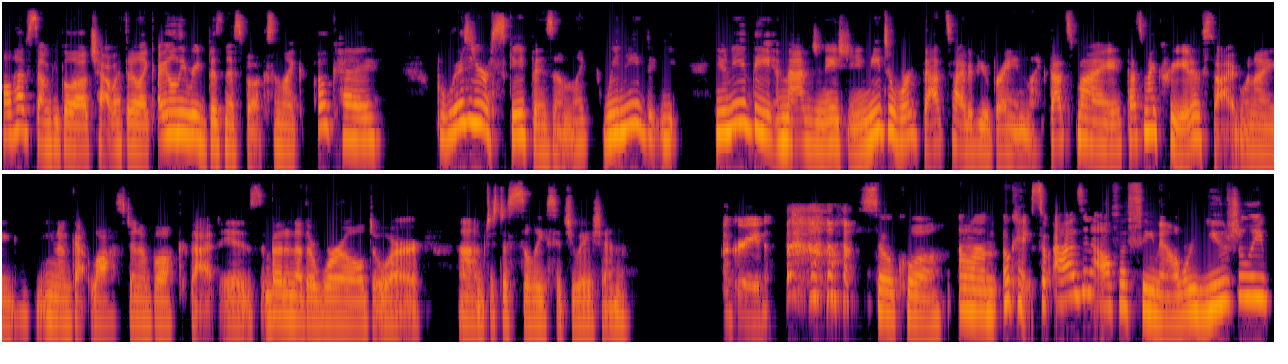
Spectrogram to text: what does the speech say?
I'll have some people I'll chat with. They're like, I only read business books. I'm like, okay, but where's your escapism? Like, we need you need the imagination. You need to work that side of your brain. Like that's my that's my creative side when I you know get lost in a book that is about another world or um, just a silly situation. Agreed. so cool. Um, okay, so as an alpha female, we're usually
